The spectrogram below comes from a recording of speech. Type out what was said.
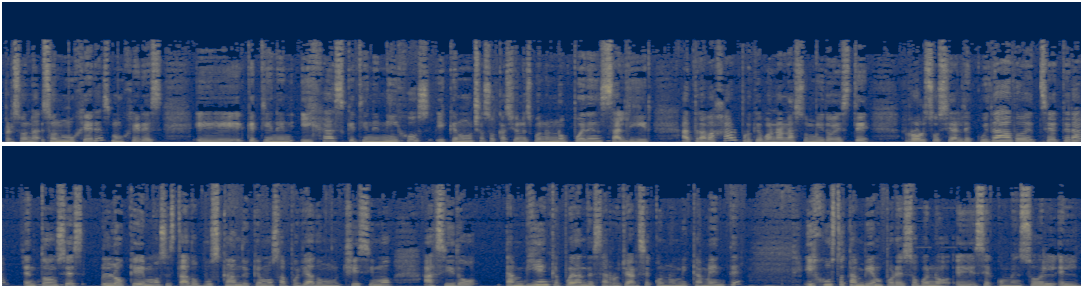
personas, son mujeres, mujeres eh, que tienen hijas, que tienen hijos y que en muchas ocasiones, bueno, no pueden salir a trabajar porque bueno, han asumido este rol social de cuidado, etcétera. Entonces, lo que hemos estado buscando y que hemos apoyado muchísimo ha sido también que puedan desarrollarse económicamente. Y justo también por eso, bueno, eh, se comenzó el,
